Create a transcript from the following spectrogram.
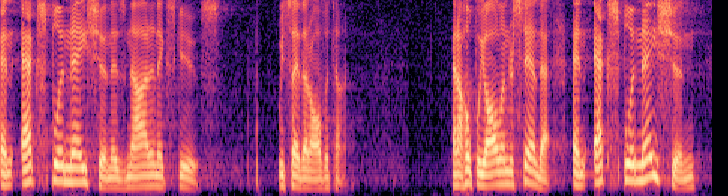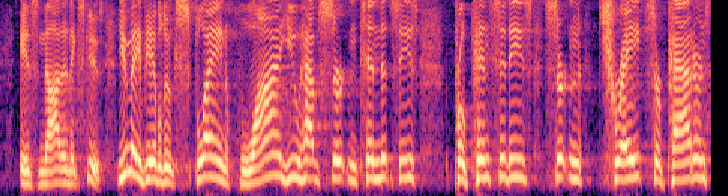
An explanation is not an excuse. We say that all the time. And I hope we all understand that. An explanation is not an excuse. You may be able to explain why you have certain tendencies, propensities, certain traits or patterns,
